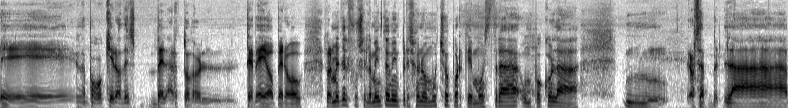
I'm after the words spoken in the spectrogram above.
Eh, tampoco quiero desvelar todo el tebeo, pero realmente el fusilamiento me impresionó mucho porque muestra un poco la, mm, o sea, la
